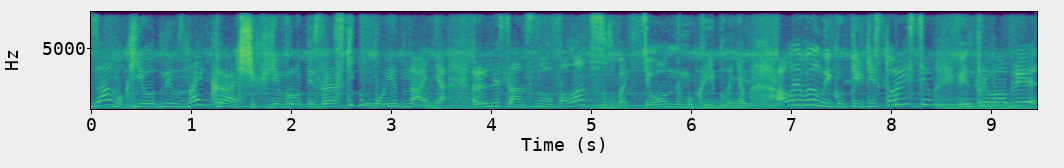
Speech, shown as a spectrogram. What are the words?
замок є одним з найкращих в Європі зразків поєднання ренесансного палацу з бастіонним укріпленням. Але велику кількість туристів він приваблює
